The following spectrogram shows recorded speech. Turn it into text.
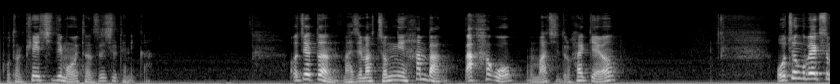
보통 QHD 모니터는 쓰실 테니까. 어쨌든 마지막 정리 한 방 빡 하고 마치도록 할게요. 5900X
